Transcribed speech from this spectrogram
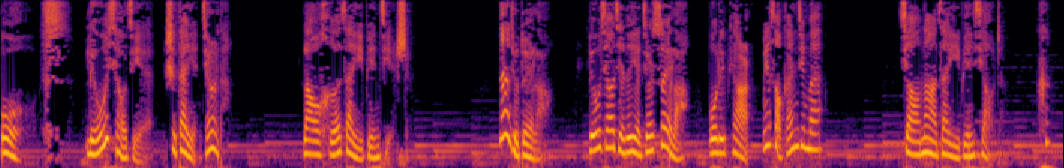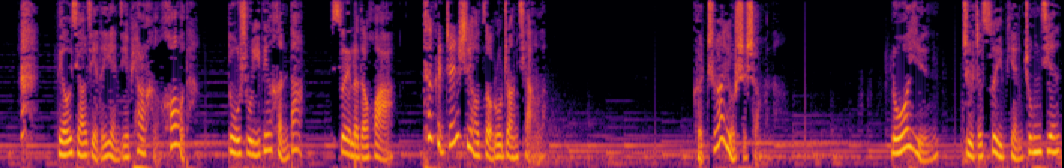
哦，刘小姐是戴眼镜的。老何在一边解释：“那就对了，刘小姐的眼镜碎了，玻璃片没扫干净呗。”小娜在一边笑着：“哼，刘小姐的眼镜片很厚的，度数一定很大，碎了的话，她可真是要走路撞墙了。”可这又是什么呢？罗隐指着碎片中间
